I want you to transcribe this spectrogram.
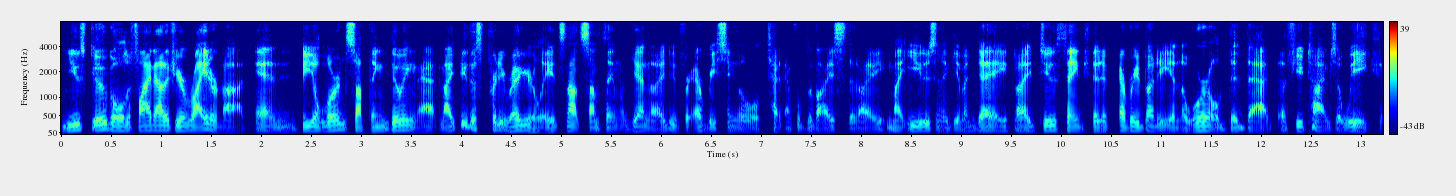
use Google to find out if you're right or not. And you'll learn something doing that. And I do this pretty regularly. It's not something, again, that I do for every single technical device that I might use in a given day. But I do think that if everybody in the world did that a few times a week,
